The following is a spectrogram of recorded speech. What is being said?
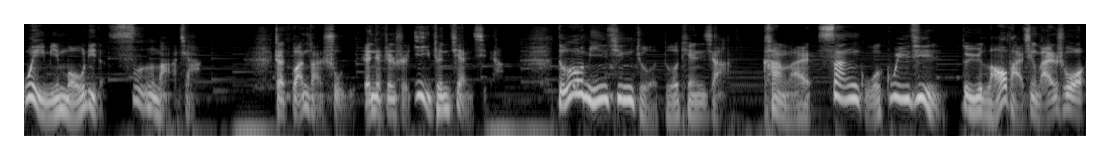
为民谋利的司马家。这短短数语，人家真是一针见血啊！得民心者得天下。看来三国归晋，对于老百姓来说，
